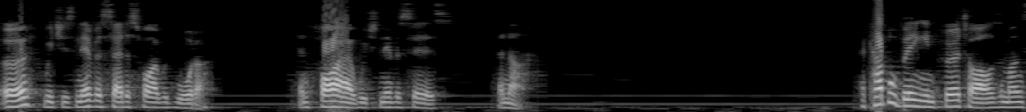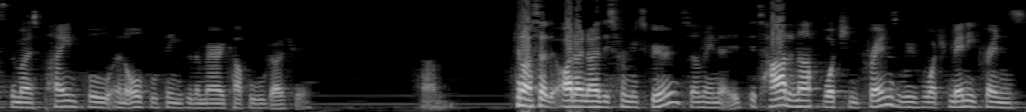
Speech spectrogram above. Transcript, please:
Earth, which is never satisfied with water. And fire, which never says enough. A couple being infertile is amongst the most painful and awful things that a married couple will go through. Um, can I say that I don't know this from experience? I mean, it, it's hard enough watching friends. We've watched many friends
